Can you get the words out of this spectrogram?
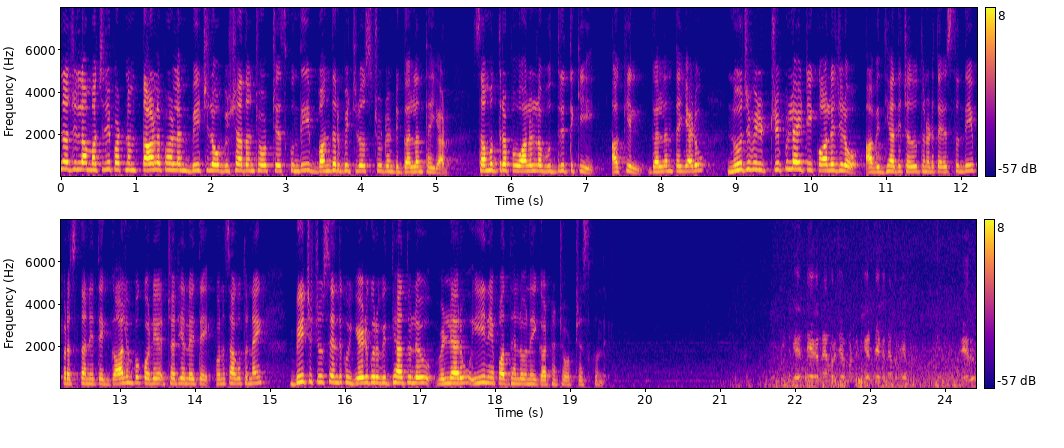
కృష్ణా జిల్లా మచిలీపట్నం బీచ్ బీచ్లో విషాదం చోటు చేసుకుంది. బందర్ బీచ్లో స్టూడెంట్ గల్లంతయ్యాడు. సముద్రపు అలల ఉధృతికి అఖిల్ గల్లంతయ్యాడు. నూజివీడు ట్రిపుల్ ఐటీ కాలేజీలో ఆ విద్యార్థి చదువుతున్నట్టు తెలుస్తుంది. ప్రస్తుతానైతే గాలింపు చర్యలైతే కొనసాగుతున్నాయి. బీచ్ చూసేందుకు ఏడుగురు విద్యార్థులు వెళ్ళారు. ఈ నేపథ్యంలోనే ఈ ఘటన చోటు చేసుకుంది కేర్ టేకర్ నెంబర్ చెప్పండి కేర్ టేకర్ నెంబర్ చెప్పండి పేరు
